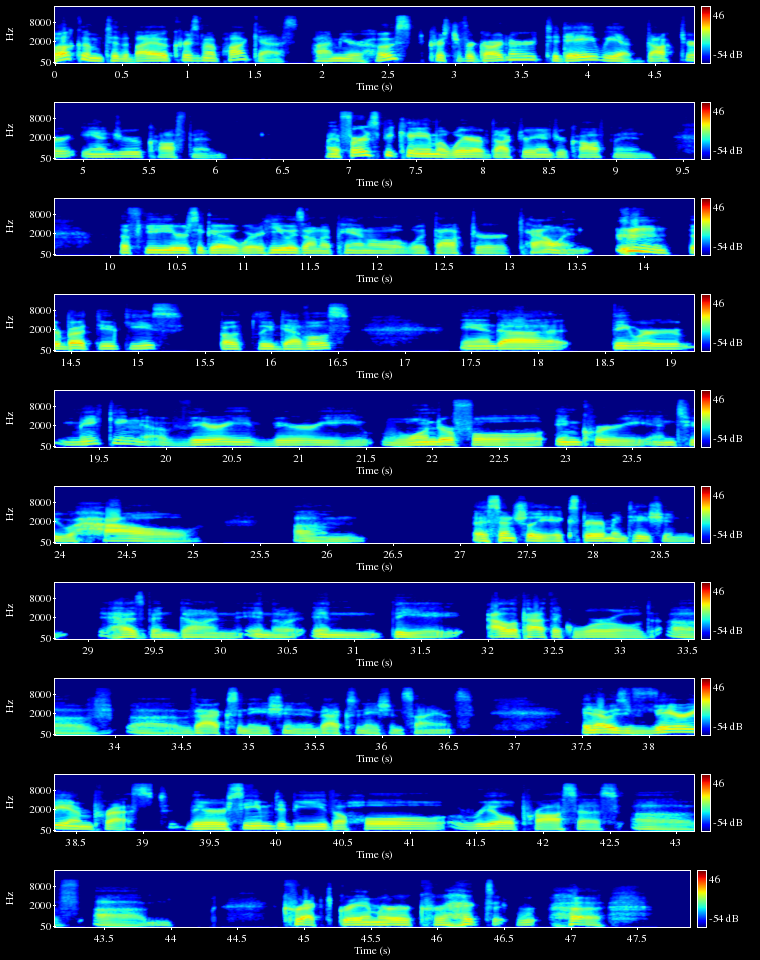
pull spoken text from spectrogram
Welcome to the BioCharisma podcast. I'm your host, Christopher Gardner. Today we have Dr. Andrew Kaufman. I first became aware of Dr. Andrew Kaufman a few years ago where he was on a panel with Dr. Cowan. They're both Dukies, both Blue Devils. And uh, they were making a very, very wonderful inquiry into how um, essentially experimentation has been done in the in the allopathic world of uh, vaccination and vaccination science. And i was very impressed. There seemed to be the whole real process of um, correct grammar correct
